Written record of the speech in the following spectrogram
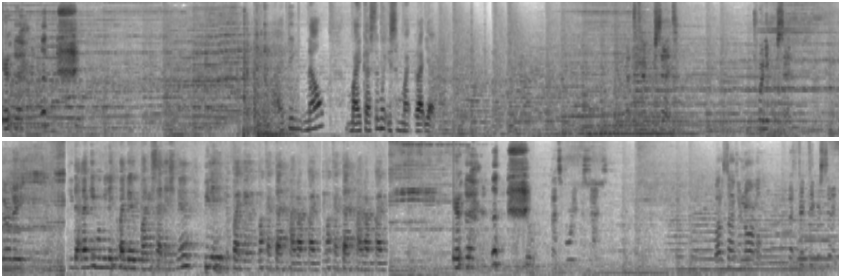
I think now my customer is my rakyat. That's 10%. 20%. 30. Tidak lagi memilih kepada Barisan Nasional, pilih kepada Pakatan Harapan. Pakatan Harapan. That's 40%. Vital signs are normal. That's 50%.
